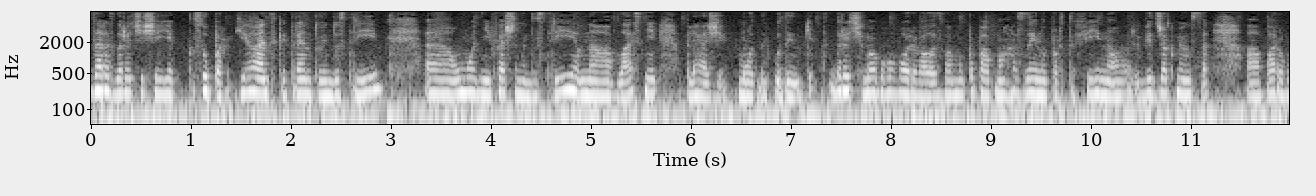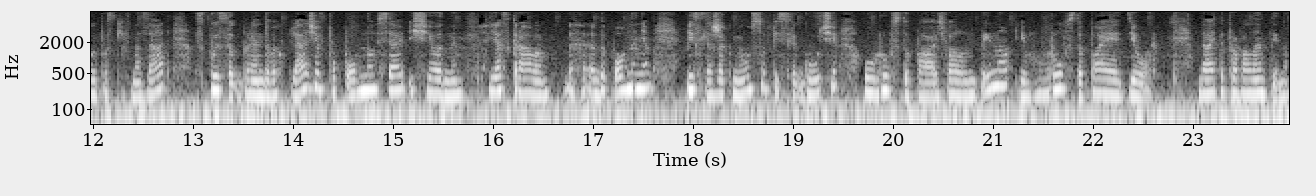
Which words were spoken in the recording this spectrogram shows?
Зараз, до речі, ще є супер гігантський тренд у індустрії, е, у модній фешн-індустрії на власні пляжі модних будинків. До речі, ми обговорювали з вами попап магазину Портофіно від Жакмюса а, пару випусків назад. Список брендових пляжів поповнився іще одним яскравим доповненням. Після Жакмюсу, після Гучі у гру вступають Валентино і в гру вступає Діор. Давайте про Валентино.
